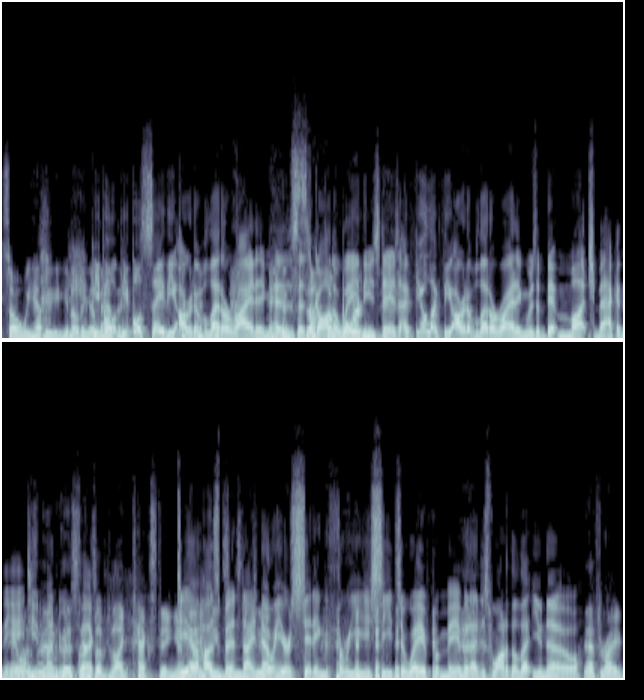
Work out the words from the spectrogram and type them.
so we have the, you know, the People amount- people say the art of letter writing has, has so gone away important. these days. I feel like the art of letter writing was a bit much back in the it was in 1800s. the sense of like texting. Dear husband, I know you're sitting three seats away from me, but I just wanted to let you know. That's right.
